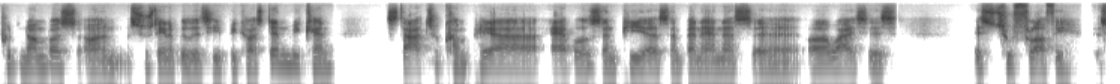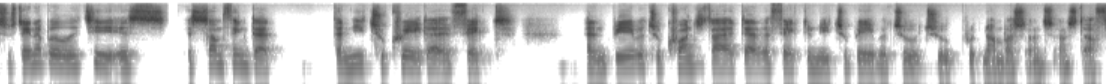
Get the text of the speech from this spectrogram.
put numbers on sustainability because then we can start to compare apples and pears and bananas. Uh, otherwise, is it's too fluffy. Sustainability is is something that that need to create an effect and be able to quantify that effect, you need to be able to to put numbers on, on stuff.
